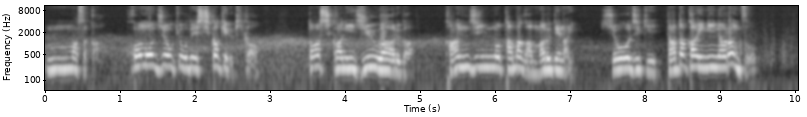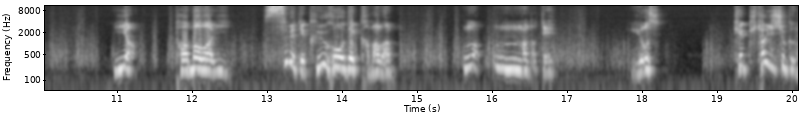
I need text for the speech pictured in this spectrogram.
まさか。この状況で仕掛ける気か？確かに銃はあるが肝心の弾がまるでない。正直戦いにならんぞ。いや弾はいい。全て空砲で構わん。な、なんだって？よし。決起隊諸君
